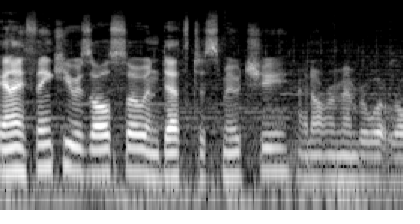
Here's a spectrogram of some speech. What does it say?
And I think he was also in Death to Smoochy. I don't remember what role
